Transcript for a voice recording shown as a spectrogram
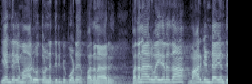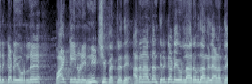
ஏன் தெரியுமா? அறுபத்தொன்று திருப்பி போடு பதினாறு. பதினாறு வயதில் தான் மார்கண்டாயன் திருக்கடையூரில் வாழ்க்கையினுடைய நீட்சி பெற்றது. அதனால தான் திருக்கடையூரில் அறுபதாம் கல்யாணத்தை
